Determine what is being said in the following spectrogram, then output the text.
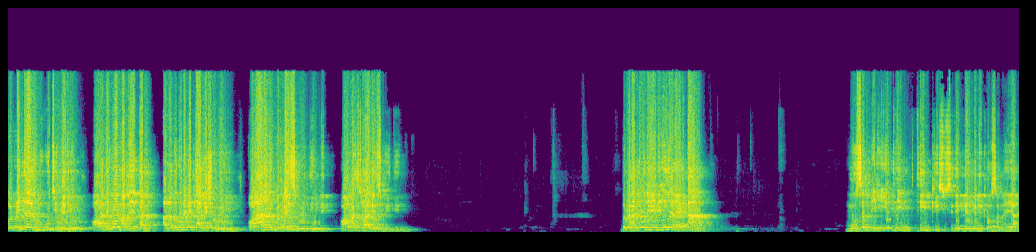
oo ciddaa lagugu jiheeyo oo adigoo naqiiqan aad adiguna ciddaa gasho weeye oo aan adigu waxba isweydiinin oo aan wax su'aala isweydiinin bal waxaan doonayaa inay i yareegtaan muuse biixi iyo tiim tiimkiisu siday labelinka u sameeyaan.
